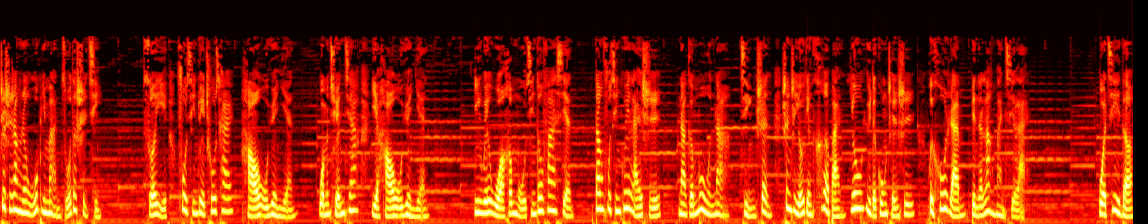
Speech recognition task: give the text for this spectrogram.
这是让人无比满足的事情。所以，父亲对出差毫无怨言，我们全家也毫无怨言，因为我和母亲都发现，当父亲归来时，那个木讷、谨慎，甚至有点刻板、忧郁的工程师，会忽然变得浪漫起来。我记得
